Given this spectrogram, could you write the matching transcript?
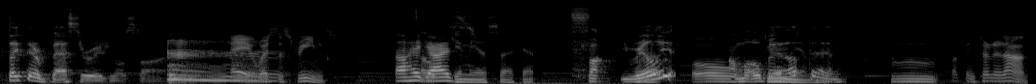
It's like their best original song. Hey, where's the streams? Oh hey Oh, guys. Give me a second. Fuck, you really? Oh. I'm gonna open it up a minute. then. Mm, Fucking turn it on.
